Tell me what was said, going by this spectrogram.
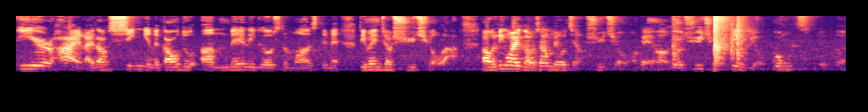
year high，来到新年的高度。Amid goes the month demand，demand 叫需求啦。好，另外一个好像没有讲需求。OK，哈，有需求便有供给，对不对？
